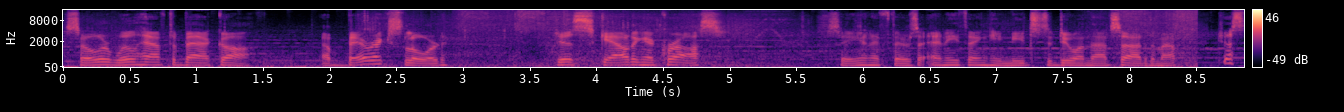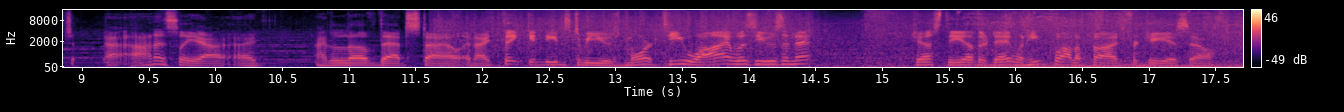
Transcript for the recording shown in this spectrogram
Solar will have to back off. A barracks lord just scouting across, seeing if there's anything he needs to do on that side of the map. Just, uh, honestly, I, I, I love that style, and I think it needs to be used more. TY was using it just the other day when he qualified for GSL.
